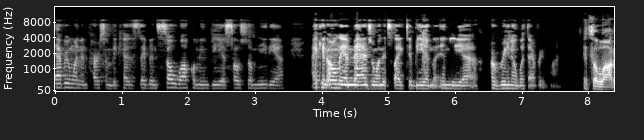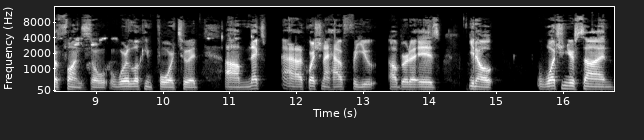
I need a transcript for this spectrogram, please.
everyone in person because they've been so welcoming via social media. I can only imagine what it's like to be in the in the uh, arena with everyone. It's a lot of fun. So we're looking forward to it. Um, next uh, question I have for you, Alberta, is you know, watching your son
